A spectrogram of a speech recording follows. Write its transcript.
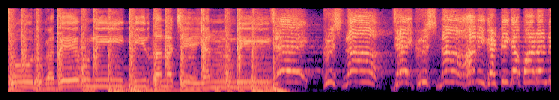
జోరుగా దేవుని కీర్తన చేయండి. జై కృష్ణ జై కృష్ణ అని గట్టిగా పాడండి.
